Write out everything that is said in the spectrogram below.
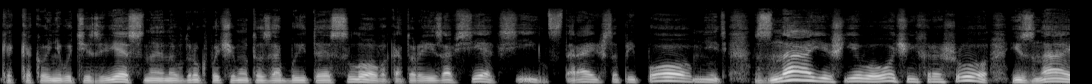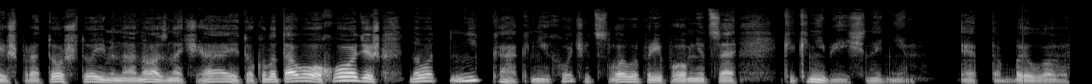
как какое-нибудь известное, но вдруг почему-то забытое слово, которое изо всех сил стараешься припомнить, знаешь его очень хорошо и знаешь про то, что именно оно означает, около того ходишь, но вот никак не хочет слово припомниться, как не бейся над ним. Это было...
